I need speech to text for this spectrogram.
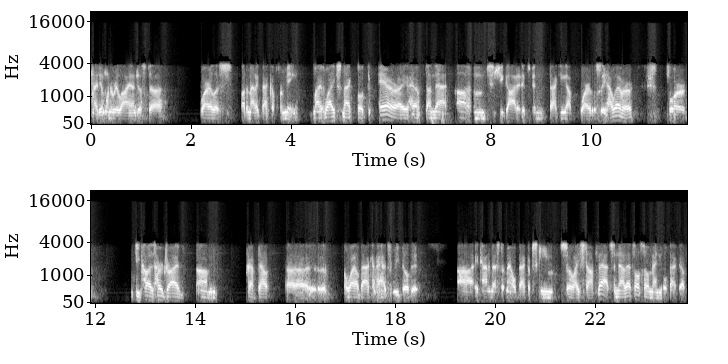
I didn't want to rely on just uh, wireless automatic backup for me. My wife's MacBook Air, I have done that um, since she got it. It's been backing up wirelessly. However, for because her drive um, crapped out uh, a while back and I had to rebuild it, uh, it kind of messed up my whole backup scheme. So I stopped that. So now that's also a manual backup.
